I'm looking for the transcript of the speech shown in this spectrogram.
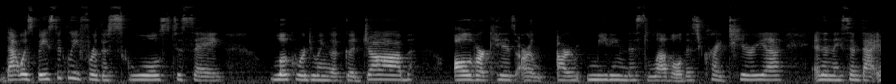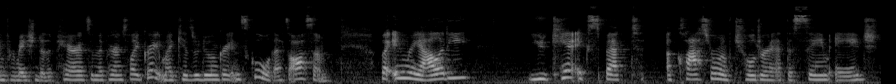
that was basically for the schools to say, look, we're doing a good job. All of our kids are, are meeting this level, this criteria. And then they sent that information to the parents and the parents like, great, my kids are doing great in school. That's awesome. But in reality, you can't expect a classroom of children at the same age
